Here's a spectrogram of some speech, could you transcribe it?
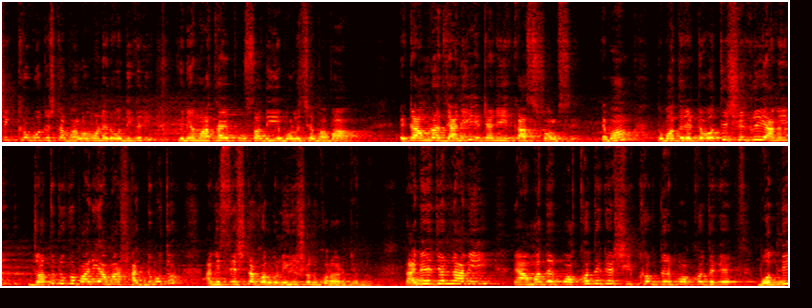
শিক্ষা উপদেষ্টা ভালো মনের অধিকারী, তিনি মাথায় পোষা দিয়ে বলেছে, বাবা এটা আমরা জানি, এটা নিয়ে কাজ চলছে। এবং তোমাদের এটা অতি শীঘ্রই আমি যতটুকু পারি আমার সাধ্যমতো আমি চেষ্টা করব নিরসন করার জন্য। তাই এর জন্য আমি আমাদের পক্ষ থেকে, শিক্ষকদের পক্ষ থেকে, বদলি,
